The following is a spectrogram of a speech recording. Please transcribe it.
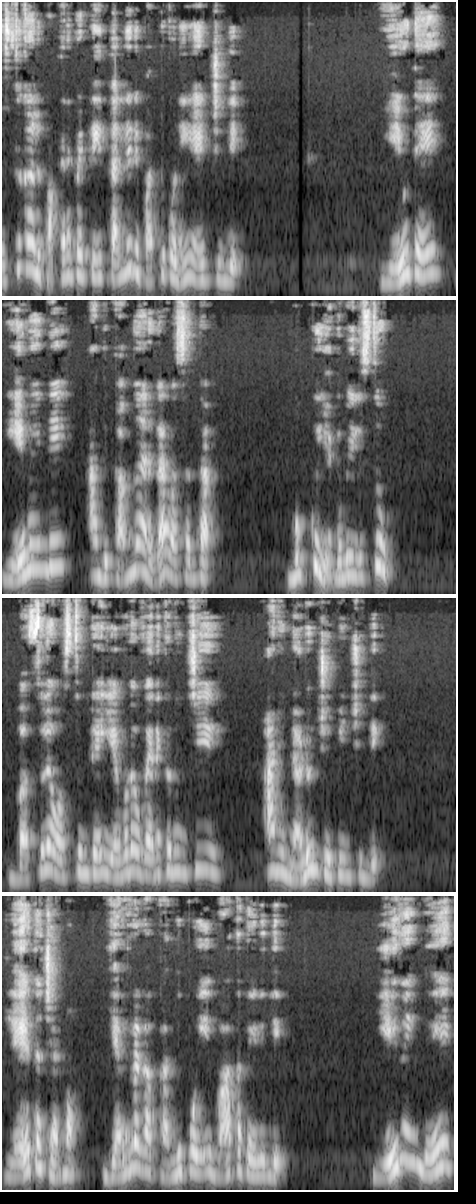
పుస్తకాలు పక్కన పెట్టి తల్లిని పట్టుకొని ఏడ్చింది. ఏమిటే ఏమైంది? అంది కంగారుగా వసంత. ముక్కు ఎగబీలుస్తూ బస్సులో వస్తుంటే ఎవడో వెనక నుంచి అని నడుం చూపించింది. లేత చర్మం ఎర్రగా కందిపోయి వాత తేలింది. ఏమైందే?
